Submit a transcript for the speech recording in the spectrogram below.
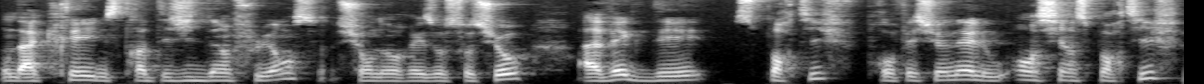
on a créé une stratégie d'influence sur nos réseaux sociaux avec des sportifs, professionnels ou anciens sportifs,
